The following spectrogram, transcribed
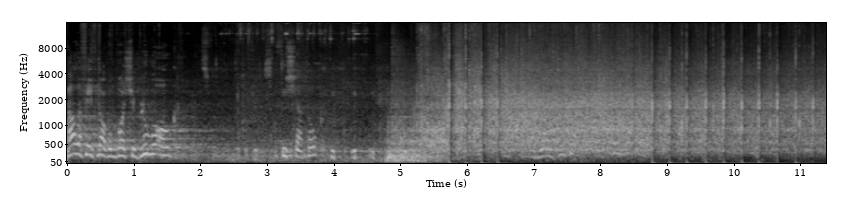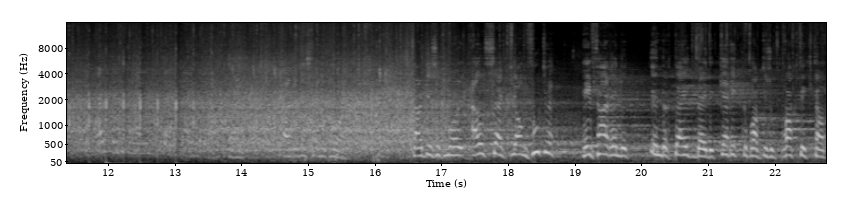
Ralf heeft nog een bosje bloemen ook. T-shirt ook. Nou, is het is ook mooi. Els zegt, Jan Voeten heeft haar in de, in de tijd bij de kerk gebracht. Het is ook prachtig dat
